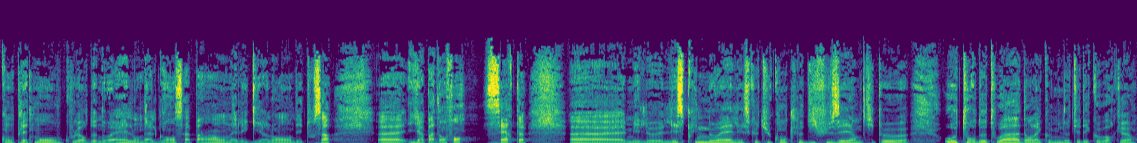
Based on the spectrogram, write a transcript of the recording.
complètement aux couleurs de Noël. On a le grand sapin, on a les guirlandes et tout ça. Il n'y a pas d'enfants certes, euh, mais l'esprit de Noël, est-ce que tu comptes le diffuser un petit peu euh, autour de toi dans la communauté des coworkers?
